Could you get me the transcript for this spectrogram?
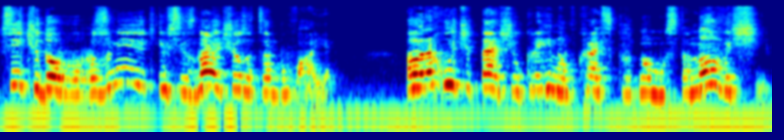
Всі чудово розуміють і всі знають, що за це буває. Але рахуючи те, що Україна вкрай скрутному становищі,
